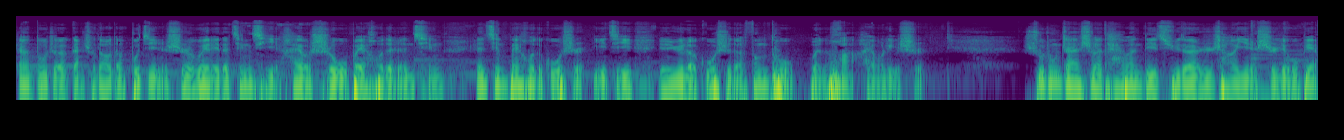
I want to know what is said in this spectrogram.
让读者感受到的不仅是味蕾的惊奇，还有食物背后的人情，人情背后的故事，以及孕育了故事的风土文化还有历史。书中展示了台湾地区的日常饮食流变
